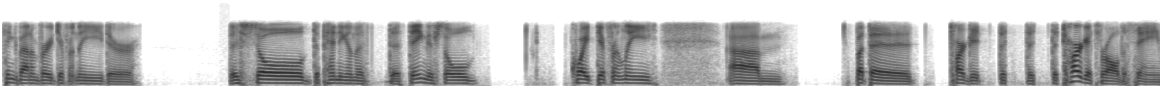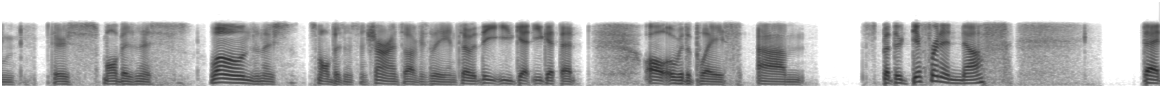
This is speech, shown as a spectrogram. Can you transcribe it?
think about them very differently. They're they're sold depending on the the thing. They're sold quite differently. Um, but the target the, the the targets are all the same. There's small business loans and there's small business insurance, obviously, and so the, you get you get that all over the place. Um, but they're different enough that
